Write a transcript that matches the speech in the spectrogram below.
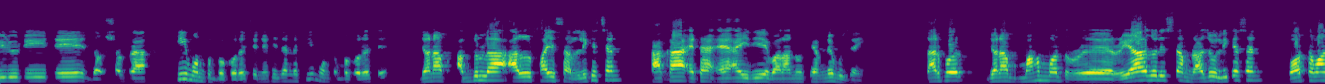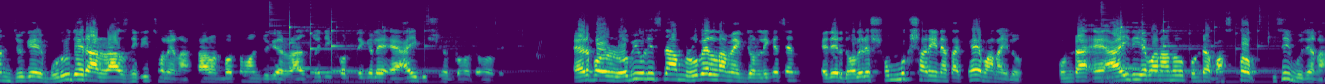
ভিডিওটিতে দর্শকরা কি মন্তব্য করেছে নেটিজেনরা কি মন্তব্য করেছে? জনাব আব্দুল্লাহ আল ফাইসাল লিখেছেন কাকা এটা এআই দিয়ে বানানো কেমনে বুঝাই? তারপর জনাব মোহাম্মদ রিয়াজুল ইসলাম রাজু লিখেছেন, বর্তমান যুগে বুড়ুদের আর রাজনীতি চলে না, কারণ বর্তমান যুগে রাজনীতি করতে গেলে এআই বিশেষজ্ঞ হতে হবে। এরপর রবিউল ইসলাম রুবেল নামে একজন লিখেছেন, এদের দলের সম্মুখ সারি নেতা কে বানাইলো? কোনটা এআই দিয়ে বানানো, কোনটা বাস্তব? কিছুই বুঝে না।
